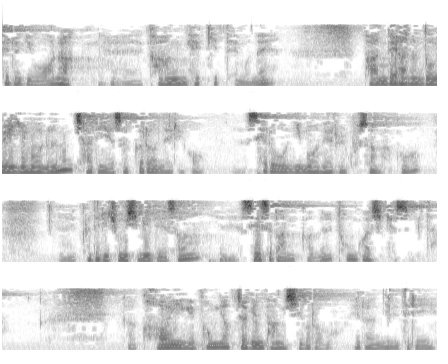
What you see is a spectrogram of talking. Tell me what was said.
세력이 워낙 예, 강했기 때문에 반대하는 노회 임원은 자리에서 끌어내리고 새로운 임원회를 구성하고 그들이 중심이 돼서 세습 안건을 통과시켰습니다. 그러니까 거의 폭력적인 방식으로 이런 일들이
